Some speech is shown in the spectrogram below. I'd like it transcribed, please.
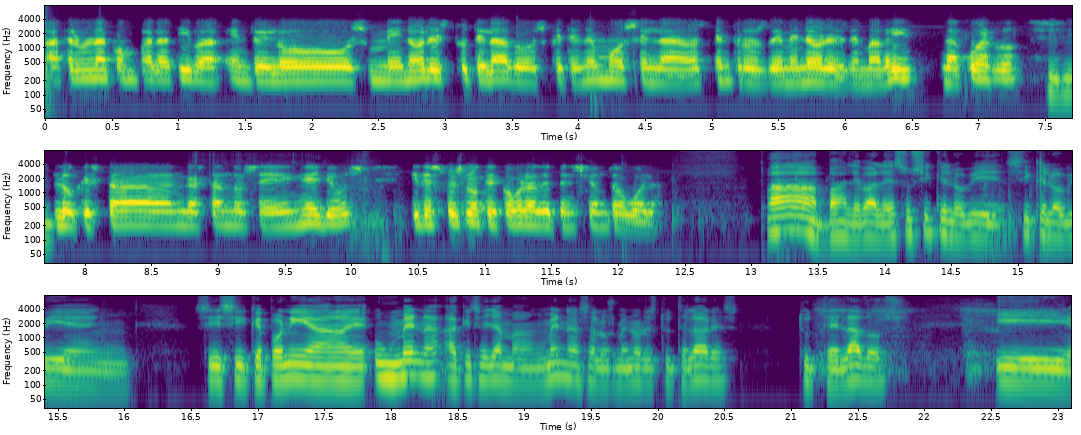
hacer una comparativa entre los menores tutelados que tenemos en los centros de menores de Madrid, ¿de acuerdo? Lo que están gastándose en ellos y después lo que cobra de pensión tu abuela. Ah, vale, vale, eso sí que lo vi, sí que lo vi en, Sí, sí, que ponía eh, un MENA, aquí se llaman MENAS a los menores tutelares, tutelados, y,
